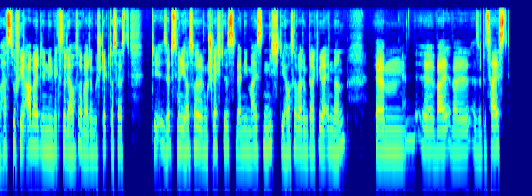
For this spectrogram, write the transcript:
hast so viel Arbeit in den Wechsel der Hausverwaltung gesteckt. Das heißt, die, selbst wenn die Hausverwaltung schlecht ist, werden die meisten nicht die Hausverwaltung direkt wieder ändern. Ähm, ja. äh, weil, weil, also das heißt,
